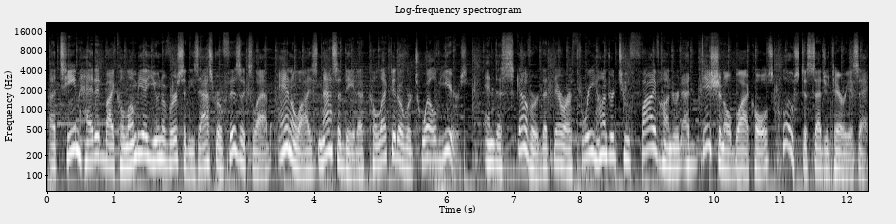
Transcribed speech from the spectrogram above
a team headed by Columbia University's Astrophysics Lab analyzed NASA data collected over 12 years and discovered that there are 300 to 500 additional black holes close to Sagittarius A,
